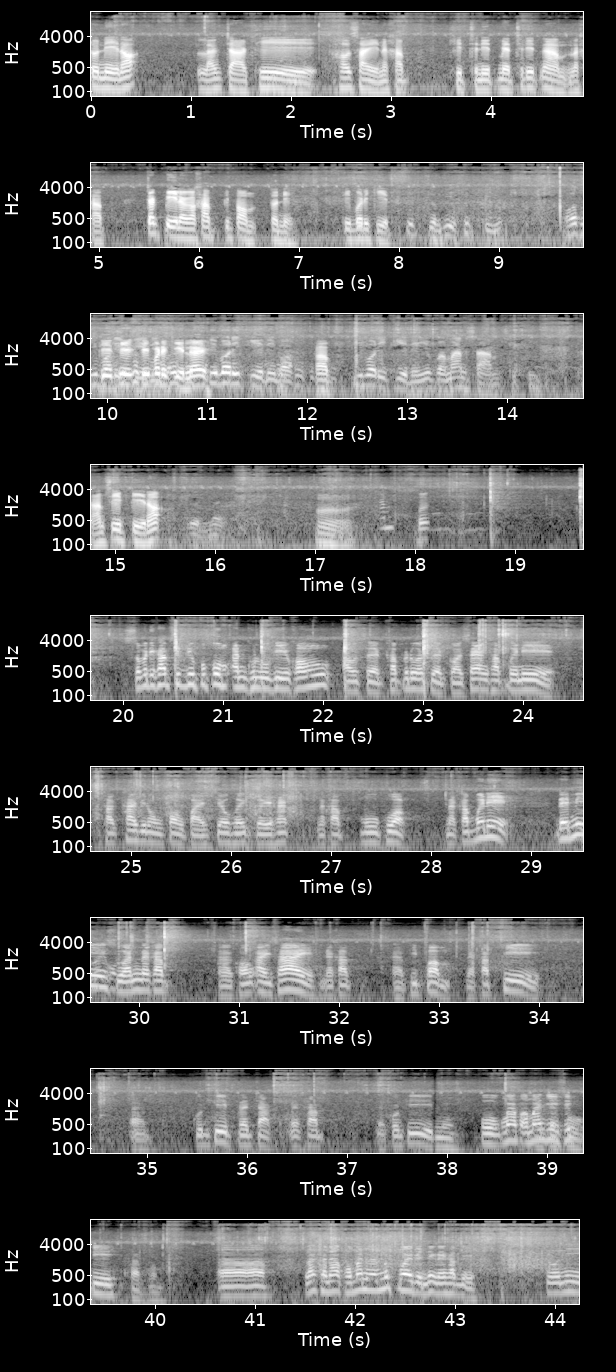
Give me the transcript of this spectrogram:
ตัวนี้เนาะหลังจากที่เขาใส่นะครับคิดชนิดเม็ดชนิดน้ำนะครับจักปีแล้วก็ครับพี่ป้อมตัวนี้ ที่บริกีด สิบเกือบยี่สิบปีโอ้ที่ที่ที่บริกีดเลย ที่บริกีดนี่บอกครับ ที่บริกีดนี่อยู่ประมาณสามสิบปีสามสี่ปีเนาะเกินเลยอืมสวัสดีครับซิดนิวปุ๊บปุ่มอันคูลูกีของเอาเสิร์ตครับรัวเสิร์ตก่อแซงครับเมื่อนี้ทักทายพี่น้องฟองไปเซียวเฮยเกยฮักนะครับหมูพวกนะครับเมื่อนี้ ได้มีสวนนะครับอาของไอ้ไส้นะครับอ่าพี่ป้อมนะครับที่อ่าคุณพี่ประจักษ์นะครับแต่คุณพี่นี่ปลูกมาประมาณ 20 ปีครับผมเอ่อลักษณะของมันมันมันป่วยเป็นยังไงครับนี่ตัวนี้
